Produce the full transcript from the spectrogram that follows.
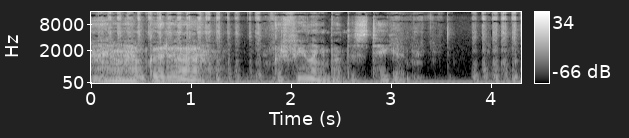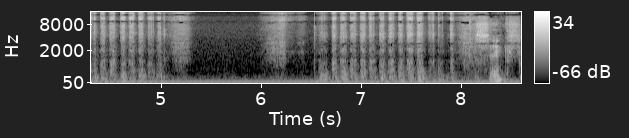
I don't have a good, uh, good feeling about this ticket. Six?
